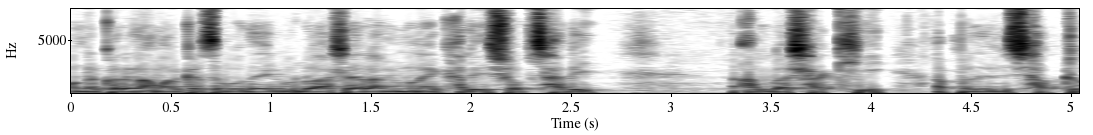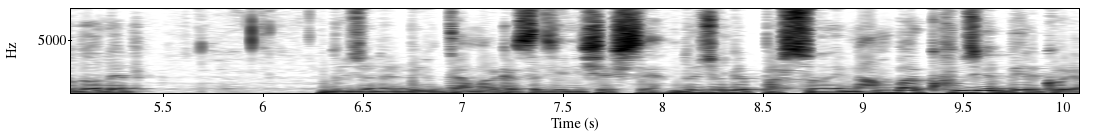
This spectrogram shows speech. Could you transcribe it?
মনে করেন আমার কাছে বোধহয় এগুলো আসে আর আমি মনে হয় খালি সব ছাড়ি। আল্লাহ সাক্ষী, আপনাদের এই ছাত্র দলের দুইজনের বিরুদ্ধে আমার কাছে জিনিস এসছে। দুইজনের পার্সোনালি নাম্বার খুঁজে বের করে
